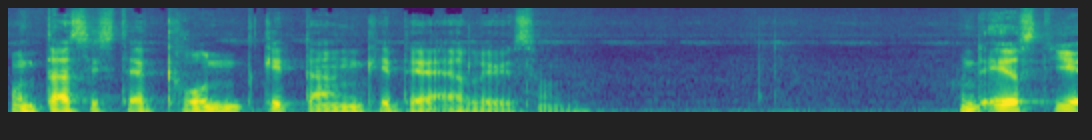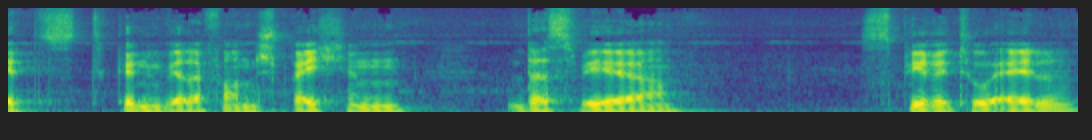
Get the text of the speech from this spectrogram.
Und das ist der Grundgedanke der Erlösung. Und erst jetzt können wir davon sprechen, dass wir spirituell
